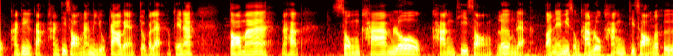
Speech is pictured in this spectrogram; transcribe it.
กครั้งที่หนึ่งกับครั้งที่ 2 นะ มีอยู่ 9 แบรนด์จบไปแล้ว โอเคนะ ต่อมานะครับ สงครามโลกครั้งที่ 2 เริ่มแล้ว ตอนนี้มีสงครามโลกครั้งที่ 2 ก็คือ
